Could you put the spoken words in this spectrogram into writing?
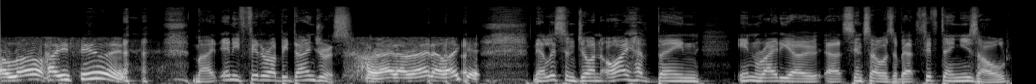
Hello, how you feeling? Mate, any fitter I'd be dangerous. all right, all right, I like it. Now, listen, Jon, I have been in radio uh, since I was about 15 years old.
